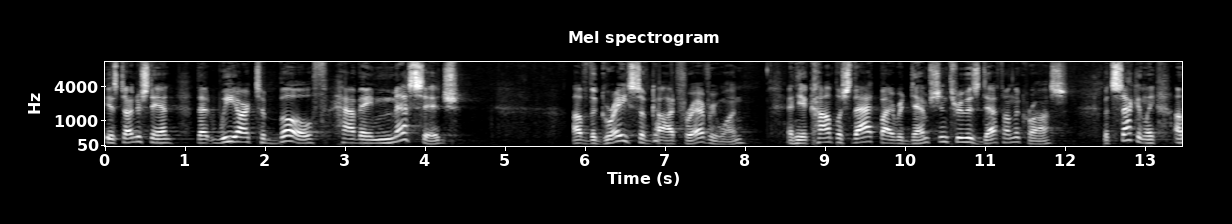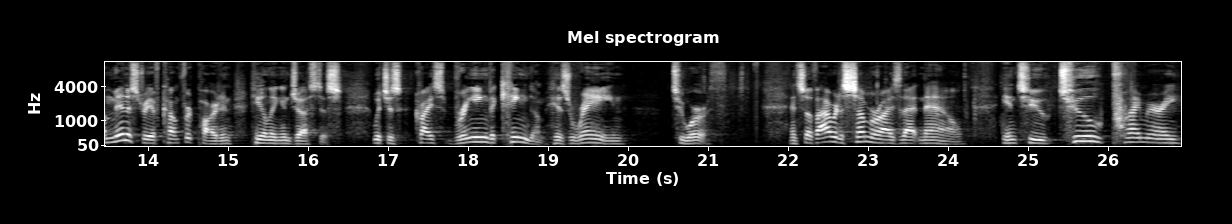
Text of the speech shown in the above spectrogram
is to understand that we are to both have a message of the grace of God for everyone, and he accomplished that by redemption through his death on the cross but secondly, a ministry of comfort, pardon, healing, and justice, which is Christ bringing the kingdom, his reign, to earth. And so, if I were to summarize that now into two primary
